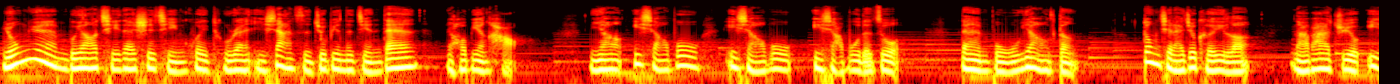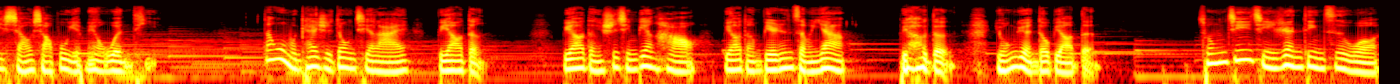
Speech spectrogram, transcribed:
永远不要期待事情会突然一下子就变得简单，然后变好。你要一小步、一小步、一小步的做，但不要等，动起来就可以了。哪怕只有一小小步也没有问题。当我们开始动起来，不要等。不要等事情变好，不要等别人怎么样，不要等，永远都不要等。从积极认定自我，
